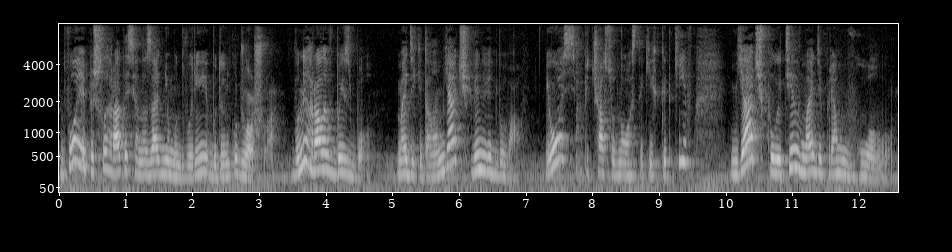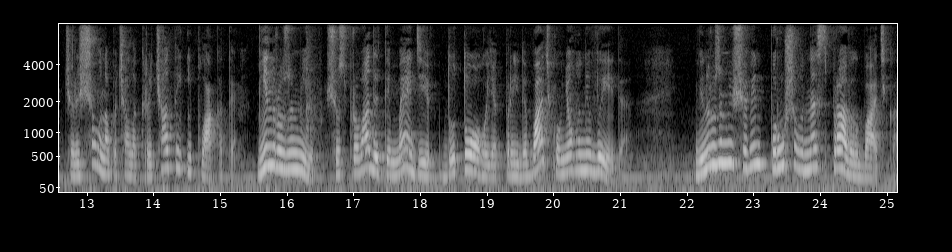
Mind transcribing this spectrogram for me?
двоє пішли гратися на задньому дворі будинку Джошуа. Вони грали в бейсбол. Меді кидала м'яч, він відбивав. І ось під час одного з таких китків м'яч полетів Меді прямо в голову, через що вона почала кричати і плакати. Він розумів, що спровадити Меді до того, як прийде батько, в нього не вийде. Він розумів, що він порушив одне з правил батька,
